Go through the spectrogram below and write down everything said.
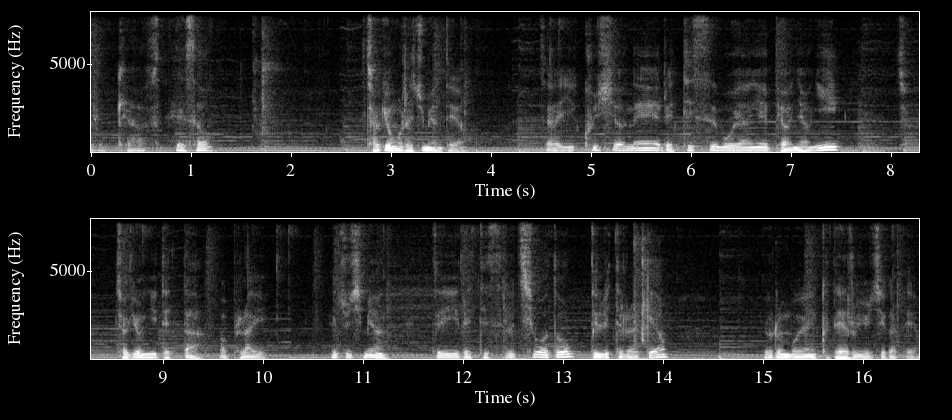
이렇게 해서 적용을 해주면 돼요. 자, 이 쿠션의 lattice 모양의 변형이 저- 적용이 됐다. apply 해주시면 이제 이 lattice를 치워도 delete를 할게요. 이런 모양이 그대로 유지가 돼요.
